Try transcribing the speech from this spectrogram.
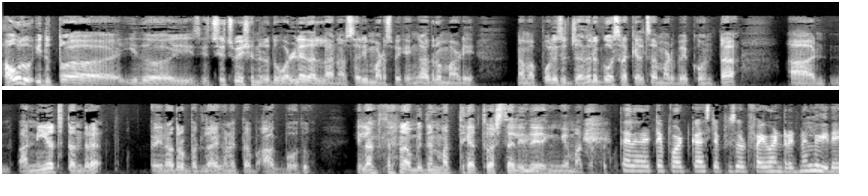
ಹೌದು ಇದು ಇದು ಸಿಚುವೇಶನ್ ಇರೋದು ಒಳ್ಳೇದಲ್ಲ ನಾವು ಸರಿ ಮಾಡಿಸ್ಬೇಕು ಹೆಂಗಾದ್ರೂ ಮಾಡಿ ನಮ್ಮ ಪೊಲೀಸರು ಜನರಿಗೋಸ್ಕರ ಕೆಲಸ ಮಾಡಬೇಕು ಅಂತ ಆ ನಿಯತ್ ತಂದ್ರೆ ಏನಾದ್ರೂ ಬದಲಾವಣೆ ಆಗ್ಬಹುದು ಇಲ್ಲಾಂತಂದ್ರೆ ನಾವು ಇದನ್ನ ಮತ್ತೆ ಹತ್ತು ವರ್ಷದಲ್ಲಿ ಇದೆ ಹಿಂಗೆ ಮಾತಾಡ್ಬೇಕು ಪಾಡ್ಕಾಸ್ಟ್ ಎಪಿಸೋಡ್ ಫೈವ್ ಹಂಡ್ರೆಡ್ ನಲ್ಲೂ ಇದೆ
